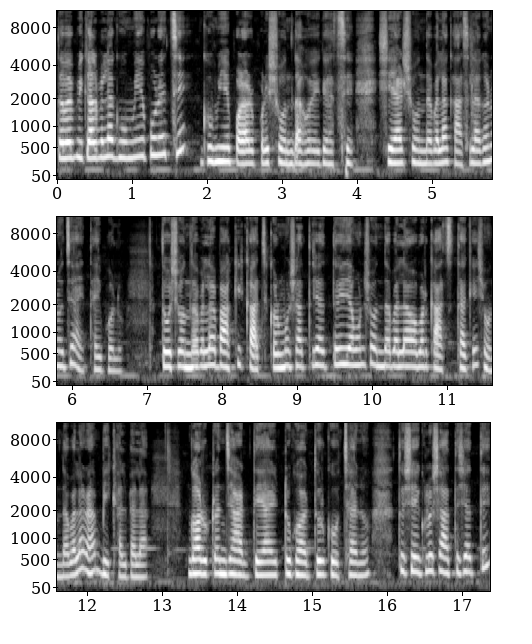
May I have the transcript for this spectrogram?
তবে বিকালবেলা ঘুমিয়ে পড়েছি। ঘুমিয়ে পড়ার পরে সন্ধ্যা হয়ে গেছে। সে আর সন্ধ্যাবেলা গাছ লাগানো যায়, তাই বলো। তো সন্ধ্যাবেলা বাকি কাজকর্ম সাথে সাথেই যেমন সন্ধ্যাবেলা আবার কাজ থাকে, সন্ধ্যাবেলা না বিকালবেলা। ঘর উঠান ঝাড় দেওয়া একটু ঘর দূর গোছানো। তো সেগুলো সাথে সাথে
